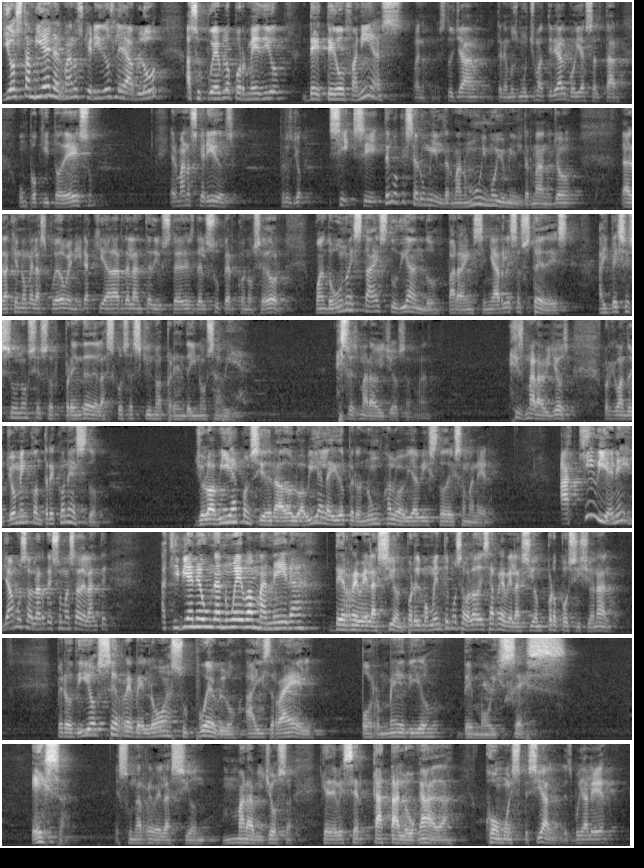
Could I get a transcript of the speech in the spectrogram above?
Dios también, hermanos queridos, le habló a su pueblo por medio de teofanías. Bueno, esto ya tenemos mucho material, voy a saltar un poquito de eso. Hermanos queridos, pero yo sí, sí, tengo que ser humilde, hermano, muy, muy humilde, hermano. Yo, la verdad que no me las puedo venir aquí a dar delante de ustedes del superconocedor. Cuando uno está estudiando para enseñarles a ustedes, hay veces uno se sorprende de las cosas que uno aprende y no sabía. Eso es maravilloso, hermano. Es maravilloso. Porque cuando yo me encontré con esto, yo lo había considerado, lo había leído, pero nunca lo había visto de esa manera. Aquí viene, y ya vamos a hablar de eso más adelante, aquí viene una nueva manera de revelación. Por el momento hemos hablado de esa revelación proposicional. Pero Dios se reveló a su pueblo, a Israel, por medio de Moisés. Esa es una revelación maravillosa que debe ser catalogada como especial. Les voy a leer.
